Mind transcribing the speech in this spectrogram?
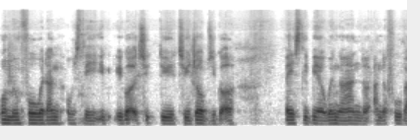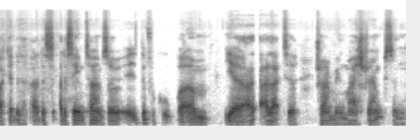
bombing forward. And obviously, you you got to do two jobs. You got to basically be a winger and and a fullback at the at the, at the same time. So it's difficult. But um, yeah, I, I like to try and bring my strengths and,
